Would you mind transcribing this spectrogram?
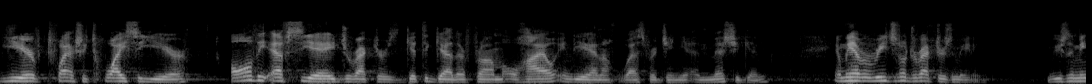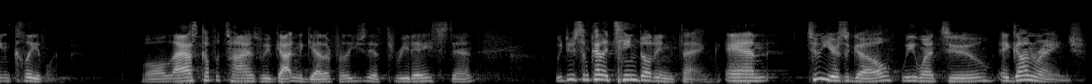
year, twi- actually twice a year, all the FCA directors get together from Ohio, Indiana, West Virginia, and Michigan, and we have a regional directors meeting. We usually meet in Cleveland. Well, last couple of times we've gotten together for usually a three-day stint. We do some kind of team building thing, and two years ago we went to a gun range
